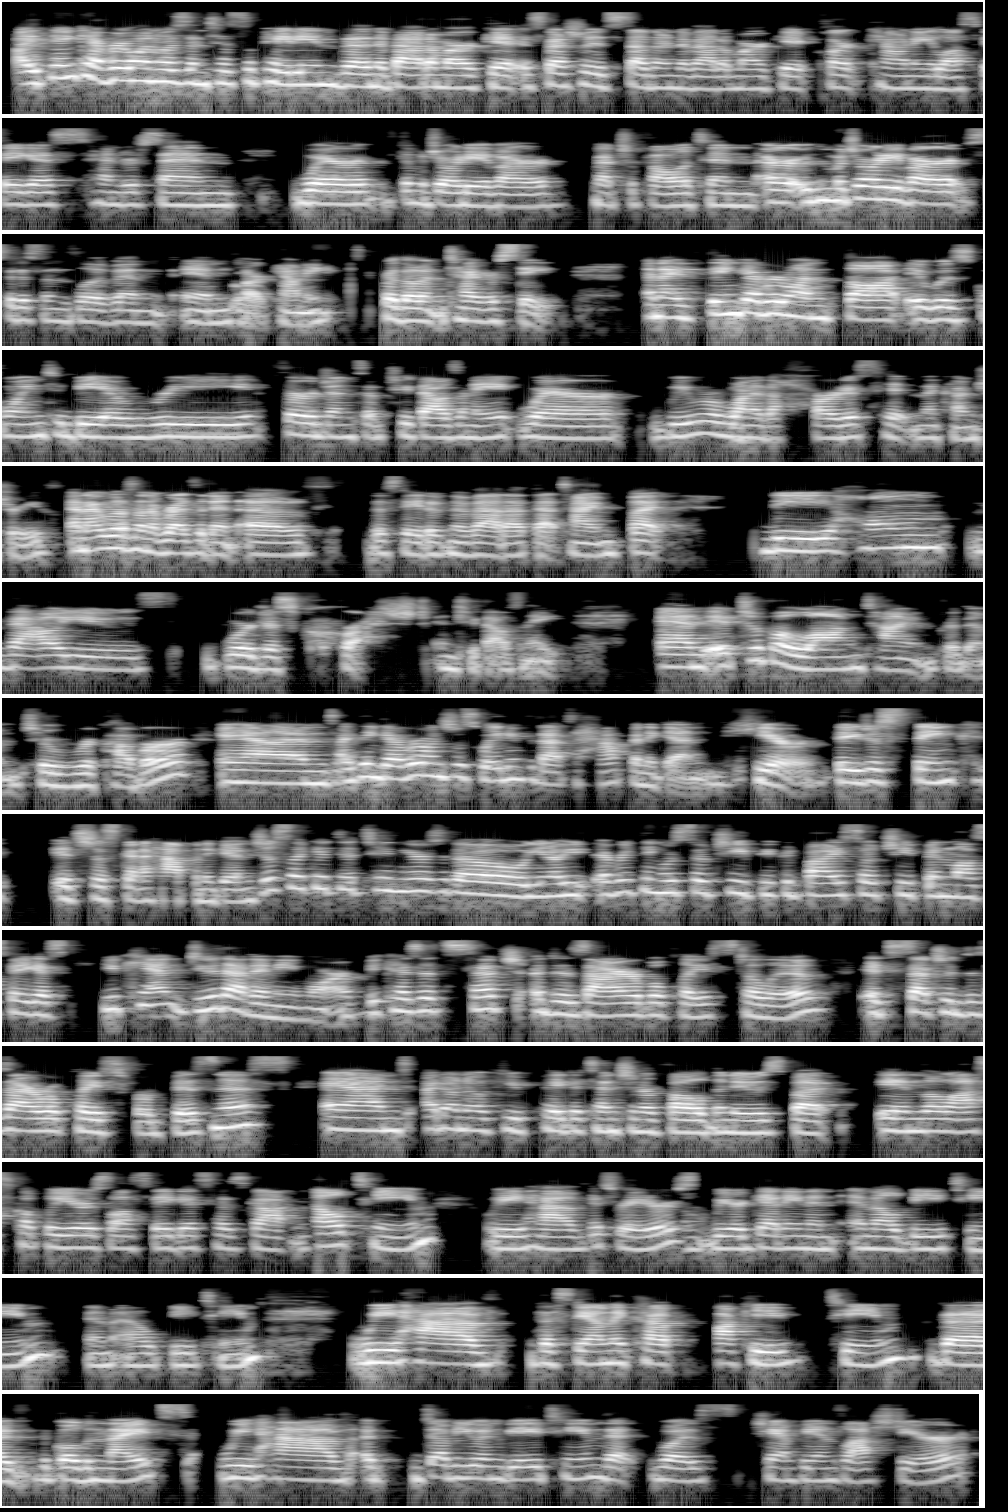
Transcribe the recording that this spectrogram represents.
I think everyone was anticipating the Nevada market, especially the southern Nevada market, Clark County, Las Vegas, Henderson, where the majority of our metropolitan or the majority of our citizens live in in Clark County for the entire state. And I think everyone thought it was going to be a resurgence of 2008 where we were one of the hardest hit in the country. And I wasn't a resident of the state of Nevada at that time, but the home values were just crushed in 2008. And it took a long time for them to recover. And I think everyone's just waiting for that to happen again here. They just think it's just going to happen again, just like it did 10 years ago. You know, everything was so cheap. You could buy so cheap in Las Vegas. You can't do that anymore because it's such a desirable place to live. It's such a desirable place for business. And I don't know if you've paid attention or followed the news, but in the last couple years, Las Vegas has gotten L team. We have this Raiders. We are getting an MLB team, MLB team. We have the Stanley Cup hockey team, the, the Golden Knights. We have a WNBA team that was champions last year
